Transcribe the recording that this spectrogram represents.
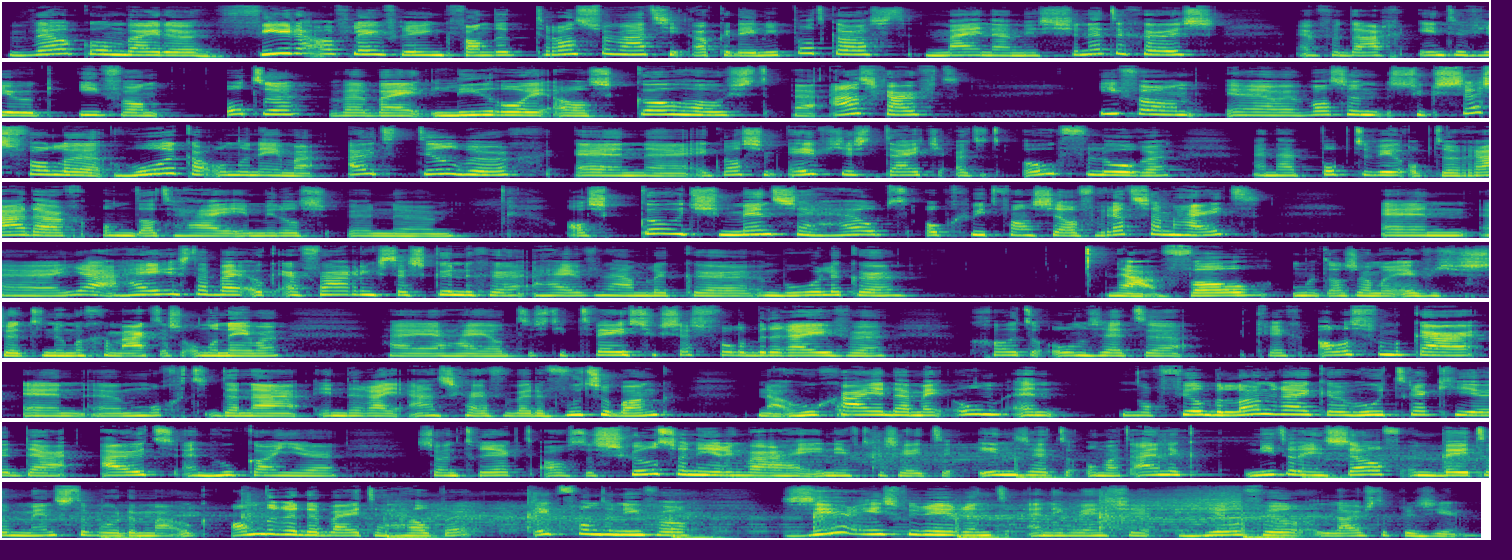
Welkom bij de vierde aflevering van de Transformatie Academie podcast. Mijn naam is Jeanette Geus en vandaag interview ik Ivan Otte, waarbij Leroy als co-host uh, aanschuift. Ivan uh, was een succesvolle horeca-ondernemer uit Tilburg en uh, ik was hem eventjes een tijdje uit het oog verloren en hij popte weer op de radar omdat hij inmiddels een, als coach mensen helpt op het gebied van zelfredzaamheid. En uh, ja, hij is daarbij ook ervaringsdeskundige. Hij heeft namelijk uh, een behoorlijke nou, val, om het dan zomaar eventjes uh, te noemen, gemaakt als ondernemer. Hij, hij had dus die twee succesvolle bedrijven, grote omzetten, kreeg alles voor elkaar en mocht daarna in de rij aanschuiven bij de voedselbank. Nou, hoe ga je daarmee om? En nog veel belangrijker, hoe trek je je daaruit en hoe kan je zo'n traject als de schuldsanering waar hij in heeft gezeten inzetten om uiteindelijk niet alleen zelf een beter mens te worden, maar ook anderen daarbij te helpen. Ik vond het in ieder geval zeer inspirerend en ik wens je heel veel luisterplezier.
